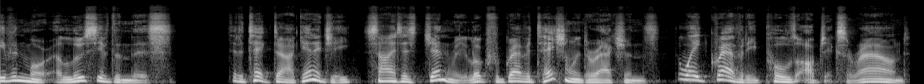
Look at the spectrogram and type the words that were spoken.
even more elusive than this. To detect dark energy, scientists generally look for gravitational interactions, the way gravity pulls objects around.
